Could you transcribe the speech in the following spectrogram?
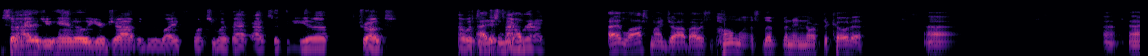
So, how did you handle your job and your life once you went back onto the uh, drugs? How was it this time around? I had lost my job. I was homeless, living in North Dakota. Uh, uh, and I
